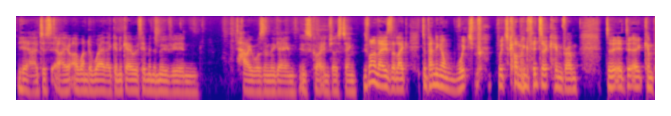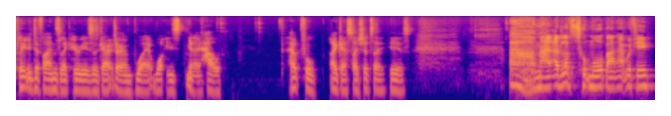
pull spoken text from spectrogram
yeah, I just I, I wonder where they're going to go with him in the movie and how he was in the game is quite interesting. He's one of those that like depending on which which comic they took him from, it, it completely defines like who he is as a character and where what he's you know how helpful I guess I should say he is. Oh man, I'd love to talk more about that with you,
